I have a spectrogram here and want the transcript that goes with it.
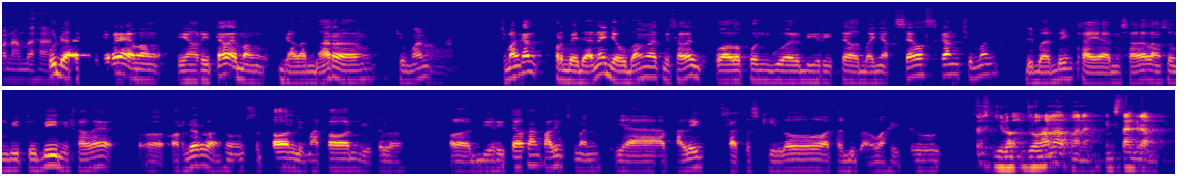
penambahan. Udah sebenarnya emang yang retail emang jalan bareng, cuman Oh. cuman kan perbedaannya jauh banget. Misalnya walaupun gue di retail banyak sales kan, cuman dibanding kayak misalnya langsung B2B, misalnya uh, order langsung seton, lima ton gitu loh. Kalau di retail kan paling cuman ya paling 100 kilo atau di bawah itu. terus jual jualan apa mana? Instagram.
